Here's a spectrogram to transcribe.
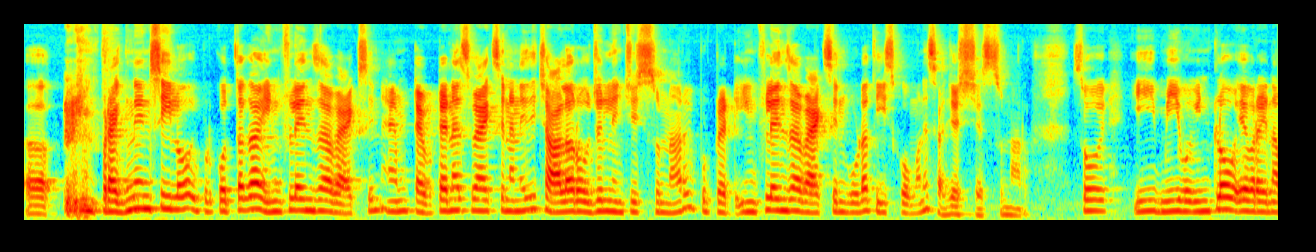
ప్రెగ్నెన్సీలో ఇప్పుడు కొత్తగా influenza vaccine and tetanus vaccine అనేది చాలా రోజుల నుంచి ఇస్తున్నారు. ఇప్పుడు ప్రెట్ ఇన్ఫ్లుయెన్జా వ్యాక్సిన్ కూడా తీసుకోమని సజెస్ట్ చేస్తున్నారు. సో ఈ మీ ఇంట్లో ఎవరైనా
